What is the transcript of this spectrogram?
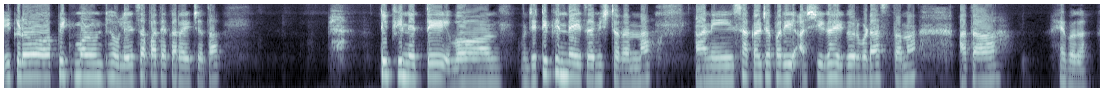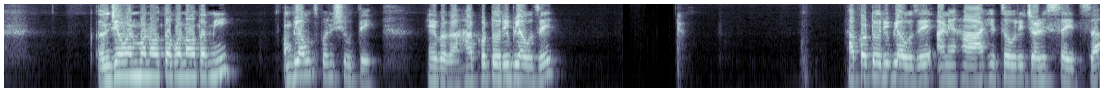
इकडं पीठ मळून ठेवले चपात्या करायच्या आता. टिफिन येते म्हणजे टिफिन द्यायचा मिस्टरांना. आणि सकाळच्या परी अशी घाई गडबड असताना आता हे बघा. जेवण बनवता बनवता मी ब्लाऊज पण शिवते. हे बघा हा कटोरी ब्लाऊज आहे. हा कटोरी ब्लाऊज आहे आणि हा आहे चौवेचाळीस साईजचा.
